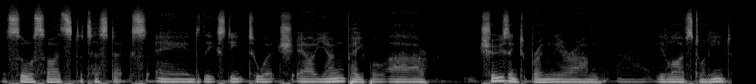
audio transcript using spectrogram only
the suicide statistics and the extent to which our young people are choosing to bring their um, uh, their lives to an end.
